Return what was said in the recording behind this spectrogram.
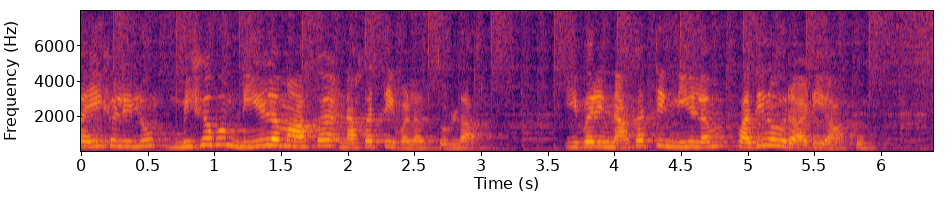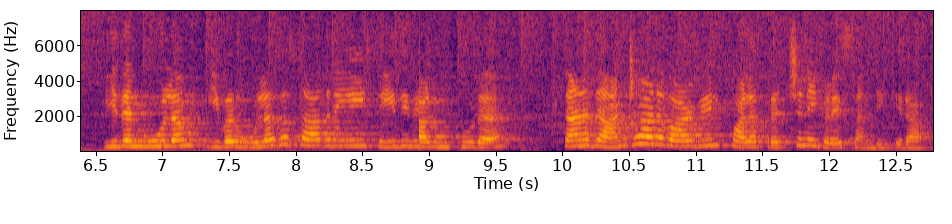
கைகளிலும் மிகவும் நீளமாக நகத்தை வளர்த்துள்ளார். இவரின் நகத்தின் நீளம் பதினோரு அடி ஆகும். இதன் மூலம் இவர் உலக சாதனையை செய்திருந்தாலும் கூட தனது அன்றாட வாழ்வில் பல பிரச்சனைகளை சந்திக்கிறார்.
